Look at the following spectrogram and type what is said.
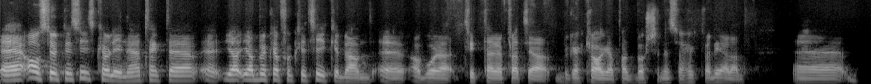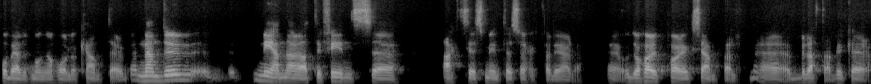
Eh, avslutningsvis Karolina, jag, tänkte, eh, jag, jag, brukar få kritik ibland eh, av våra tittare för att jag brukar klaga på att börsen är så högt värderad eh, på väldigt många håll och kanter. Men du menar att det finns eh, aktier som inte är så högt värderade. Eh, och du har ett par exempel. Eh, berätta, vilka är det?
